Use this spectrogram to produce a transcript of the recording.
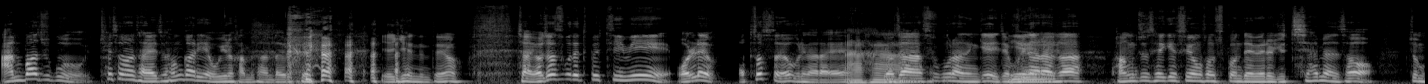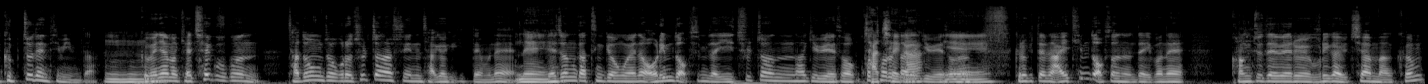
안 봐주고 최선을 다해준 헝가리에 오히려 감사한다 이렇게 얘기했는데요. 자 여자 수구 대표팀이 원래 없었어요 우리나라에 아하. 여자 수구라는 게 이제 예. 우리나라가 광주 세계 수영 선수권 대회를 유치하면서 좀 급조된 팀입니다. 음. 그 왜냐하면 개최국은 자동적으로 출전할 수 있는 자격이기 때문에 네. 예전 같은 경우에는 어림도 없습니다. 이 출전하기 위해서 쿼터를 자체가 따내기 위해서는 예. 그렇기 때문에 아예 팀도 없었는데 이번에 광주 대회를 우리가 유치한 만큼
